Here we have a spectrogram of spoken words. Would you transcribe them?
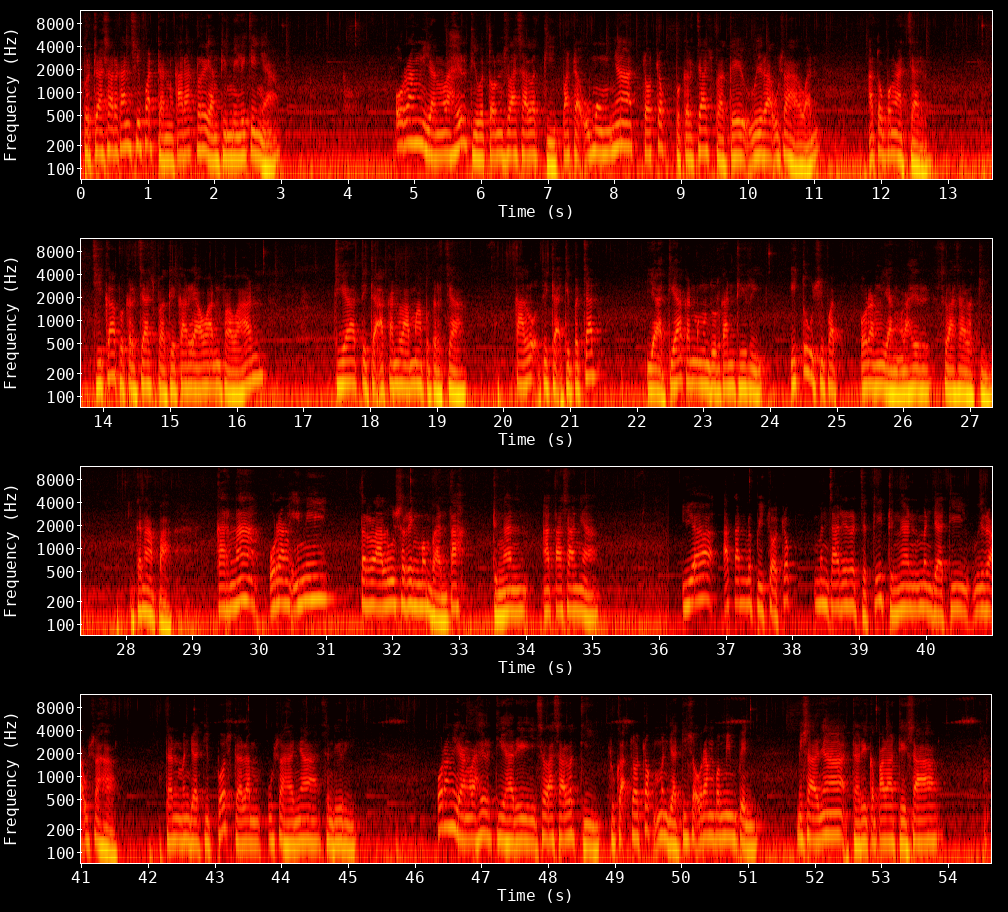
Berdasarkan sifat dan karakter yang dimilikinya, orang yang lahir di weton Selasa legi pada umumnya cocok bekerja sebagai wirausahawan atau pengajar. Jika bekerja sebagai karyawan bawahan, dia tidak akan lama bekerja. Kalau tidak dipecat, ya dia akan mengundurkan diri. Itu sifat orang yang lahir selasa lagi. Kenapa? Karena orang ini terlalu sering membantah dengan atasannya. Ia akan lebih cocok mencari rezeki dengan menjadi wirausaha dan menjadi bos dalam usahanya sendiri. Orang yang lahir di hari Selasa Legi juga cocok menjadi seorang pemimpin. Misalnya dari kepala desa,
